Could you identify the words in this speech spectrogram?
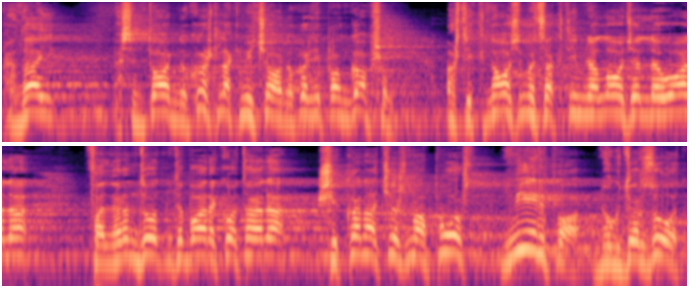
Prandaj besimtari nuk është lakmiqar, nuk është i pangapshëm, është i kënaqur me caktimin e Allahut xhele ue ala, falënderon Zotin tebareke ue teala, shikon atë që është më poshtë, mirëpo, nuk dorëzohet,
